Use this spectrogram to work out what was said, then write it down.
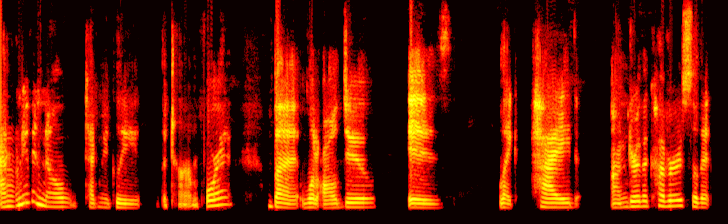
I don't even know technically the term for it, but what I'll do is like hide under the covers so that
